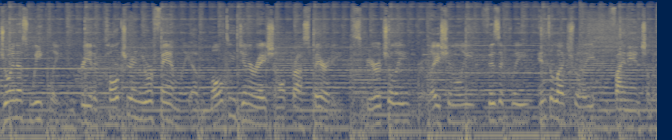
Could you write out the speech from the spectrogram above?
Join us weekly create a culture in your family of multi generational prosperity, spiritually, relationally, physically, intellectually, and financially.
